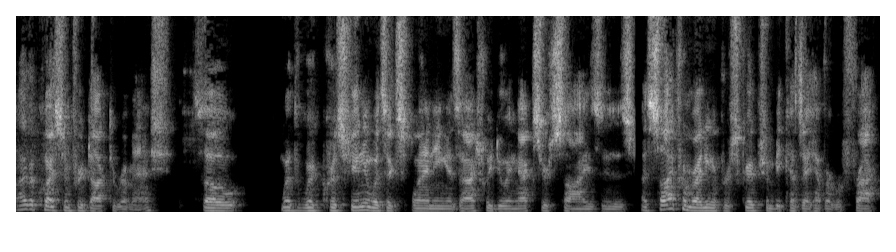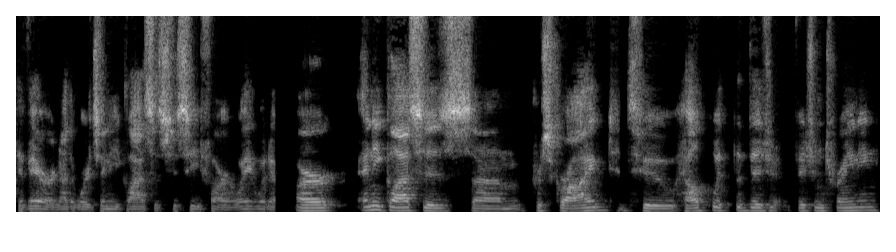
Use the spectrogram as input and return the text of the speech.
I have a question for Dr. Ramesh. So what, what Christina was explaining is actually doing exercises aside from writing a prescription because they have a refractive error. In other words, any glasses you see far away, whatever. Are any glasses um, prescribed to help with the vision vision training?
